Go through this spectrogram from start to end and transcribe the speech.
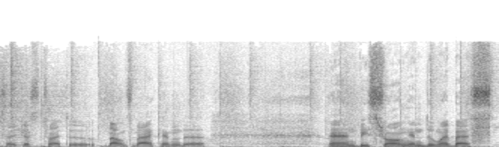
So I just try to bounce back and uh, and be strong and do my best.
